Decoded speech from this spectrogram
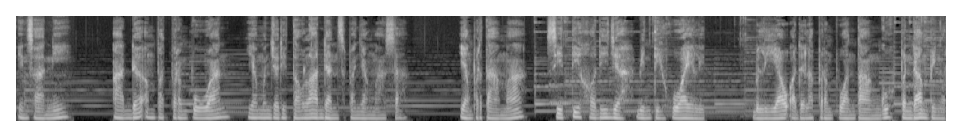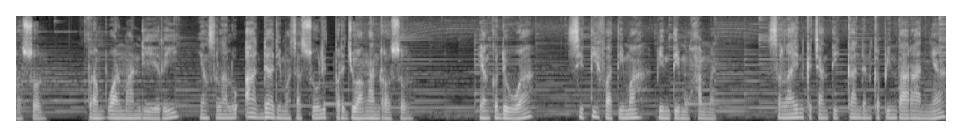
Insani, ada empat perempuan yang menjadi tauladan sepanjang masa. Yang pertama, Siti Khadijah binti Huwailid. Beliau adalah perempuan tangguh pendamping Rasul. Perempuan mandiri yang selalu ada di masa sulit perjuangan Rasul. Yang kedua, Siti Fatimah binti Muhammad. Selain kecantikan dan kepintarannya,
